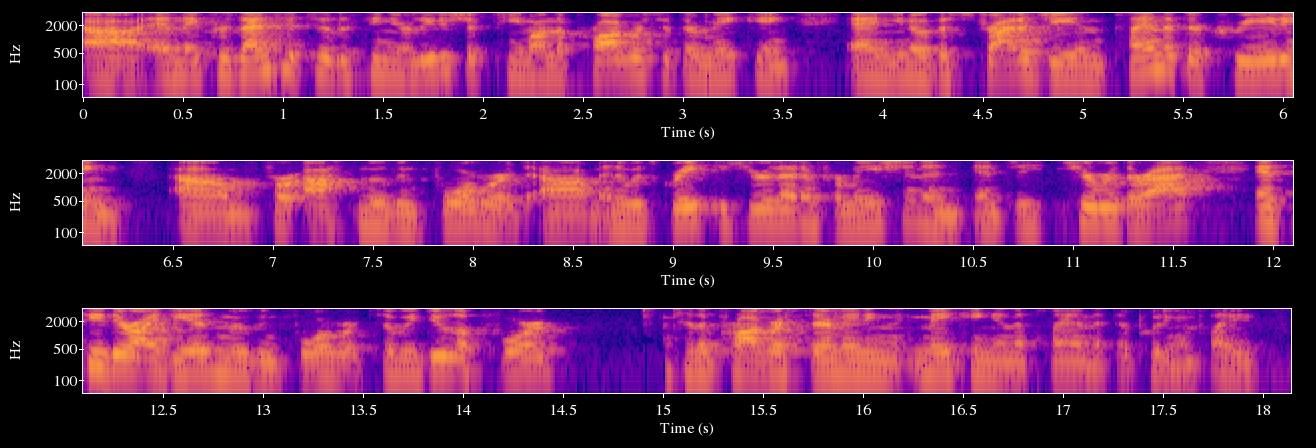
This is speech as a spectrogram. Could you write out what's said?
uh, and they presented to the senior leadership team on the progress that they're making, and you know, the strategy and plan that they're creating um, for us moving forward. Um, and it was great to hear that information and, and to hear where they're at and see their ideas moving forward. So we do look forward to the progress they're making, making in the plan that they're putting in place.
